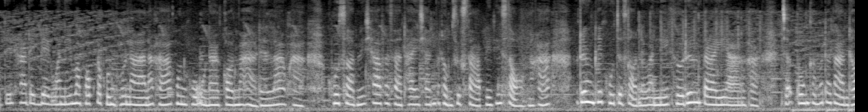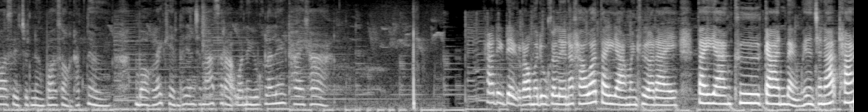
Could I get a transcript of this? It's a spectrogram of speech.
สดีค่ะเด็กๆ วันนี้มาพบกับคุณครูนานะคะ คุณครูอุณากรมหาเดลลาบค่ะ ครูสอนวิชาภาษาไทยชั้นประถมศึกษาปีที่ 2 นะคะ เรื่องที่ครูจะสอนในวันนี้คือเรื่องตรายางค์ค่ะ จะตรงกับมาตรฐานท 4.1 ป 2 ทับ1บอกและเขียนพยัญชนะสระวรรณยุกต์และเลขไทยค่ะ ค่ะเด็กๆ เรามาดูกันเลยนะคะว่าไตยางมันคืออะไร ไตรยางคือการแบ่งพยัญชนะทั้ง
